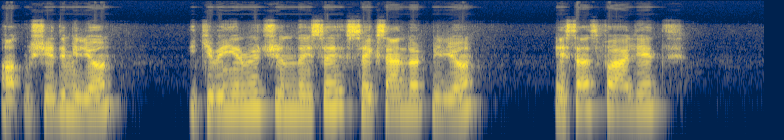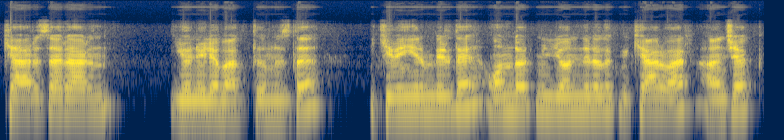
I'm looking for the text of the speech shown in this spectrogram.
67 milyon, 2023 yılında ise 84 milyon. Esas faaliyet karı zararın yönüyle baktığımızda 2021'de 14 milyon liralık bir kar var. Ancak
